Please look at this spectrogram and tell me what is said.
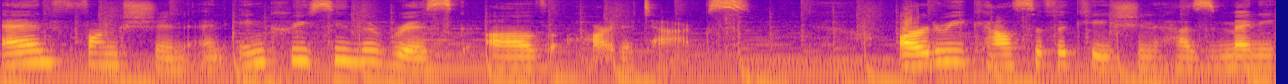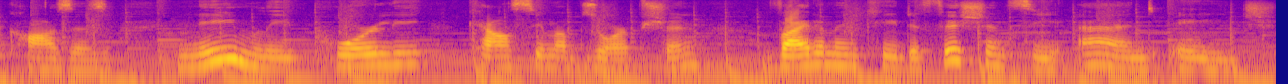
and function and increasing the risk of heart attacks. Artery calcification has many causes, namely poorly calcium absorption, vitamin K deficiency, and age.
